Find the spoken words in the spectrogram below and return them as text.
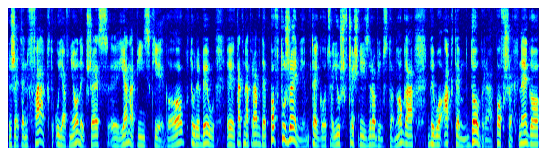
że ten fakt ujawniony przez Jana Pińskiego, który był tak naprawdę powtórzeniem tego, co już wcześniej zrobił Stonoga, było aktem dobra powszechnego.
